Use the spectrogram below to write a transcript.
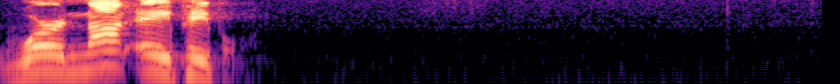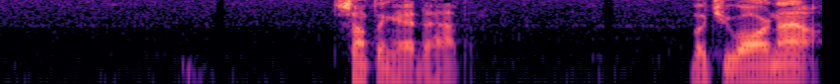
were not a people. Something had to happen. But you are now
